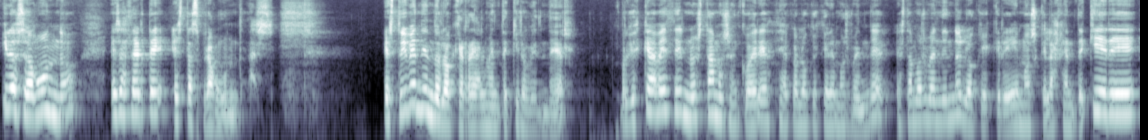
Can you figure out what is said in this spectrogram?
Y lo segundo es hacerte estas preguntas. ¿Estoy vendiendo lo que realmente quiero vender? Porque es que a veces no estamos en coherencia con lo que queremos vender. Estamos vendiendo lo que creemos que la gente quiere,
